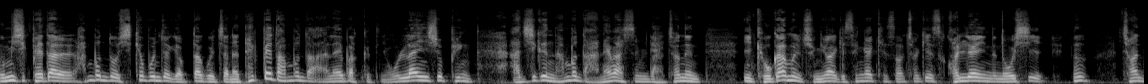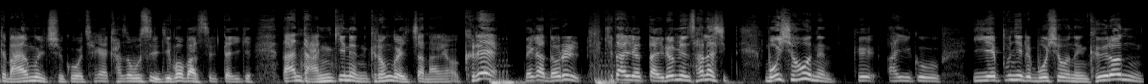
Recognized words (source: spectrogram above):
음식 배달 한 번도 시켜본 적이 없다고 했잖아요. 택배도 한 번도 안 해봤거든요. 온라인 쇼핑 아직은 한 번도 안 해봤습니다. 저는 이 교감을 중요하게 생각해서 저기에서 걸려 있는 옷이 어? 저한테 마음을 주고 제가 가서 옷을 입어봤을 때 이게 나한테 안기는 그런 거 있잖아요. 그래, 내가 너를 기다렸다 이러면서 하나씩 모셔오는 그 아이고 이 예쁜이를 모셔오는 그런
